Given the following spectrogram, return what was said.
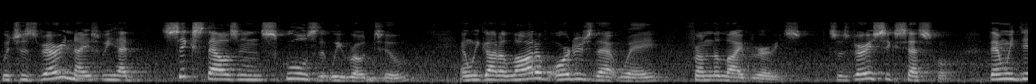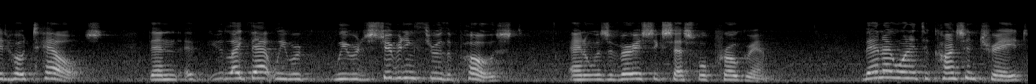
which was very nice. We had 6,000 schools that we wrote to, and we got a lot of orders that way from the libraries. So it was very successful. Then we did hotels. Then, uh, like that, we were, we were distributing through the post, and it was a very successful program. Then I wanted to concentrate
